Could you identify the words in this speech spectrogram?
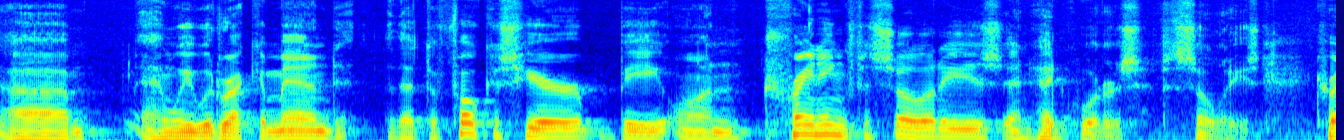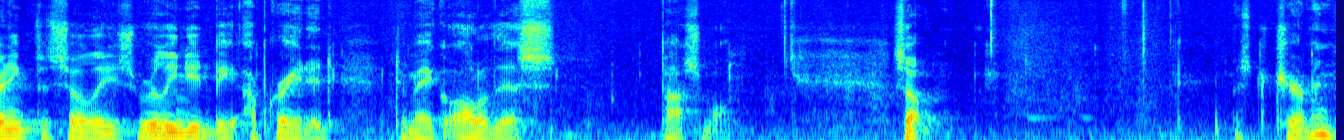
Um, and we would recommend that the focus here be on training facilities and headquarters facilities. Training facilities really need to be upgraded to make all of this possible. So, Mr. Chairman,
